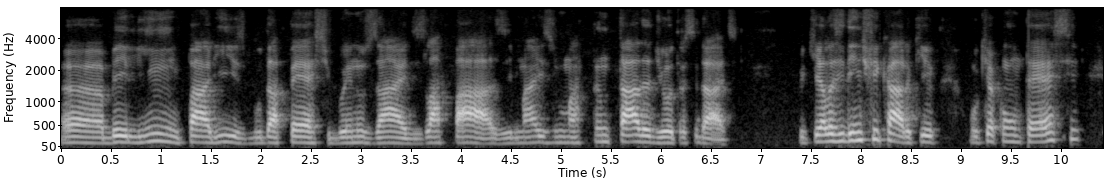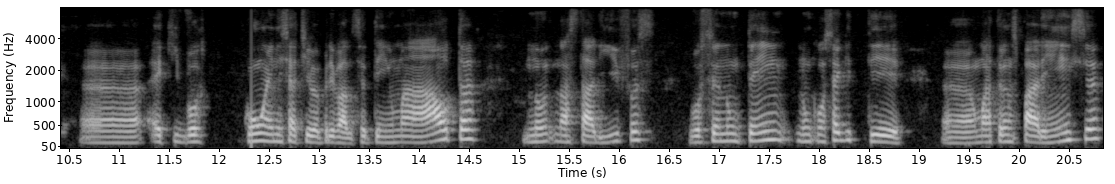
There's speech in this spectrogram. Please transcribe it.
uh, Berlim, Paris, Budapeste, Buenos Aires, La Paz e mais uma tantada de outras cidades. Porque elas identificaram que o que acontece uh, é que com a iniciativa privada você tem uma alta no, nas tarifas, você não tem, não consegue ter uh, uma transparência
